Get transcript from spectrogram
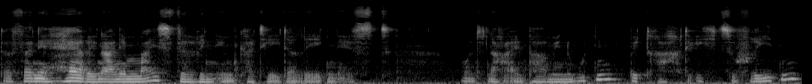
dass seine Herrin eine Meisterin im Katheterlegen ist, und nach ein paar Minuten betrachte ich zufrieden,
